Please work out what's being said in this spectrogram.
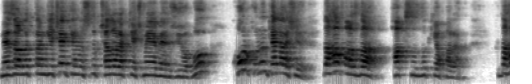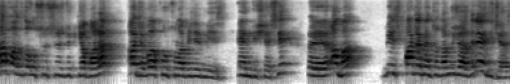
mezarlıktan geçerken ıslık çalarak geçmeye benziyor bu. Korkunun telaşı daha fazla haksızlık yaparak, daha fazla usulsüzlük yaparak acaba kurtulabilir miyiz endişesi. Ee, ama biz parlamentoda mücadele edeceğiz,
